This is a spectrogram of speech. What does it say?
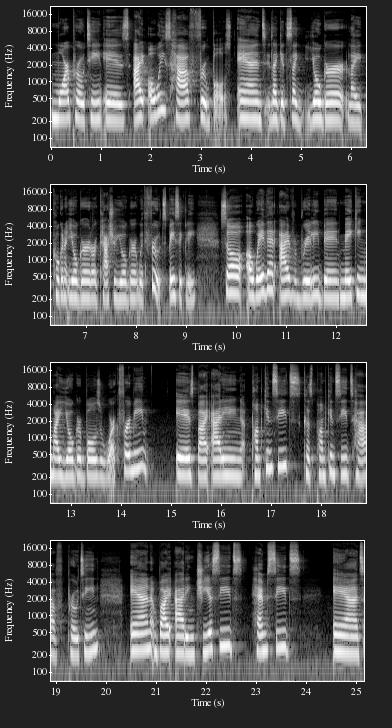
more protein is I always have fruit bowls and like it's like yogurt, like coconut yogurt or cashew yogurt with fruits basically. So, a way that I've really been making my yogurt bowls work for me is by adding pumpkin seeds because pumpkin seeds have protein, and by adding chia seeds, hemp seeds, and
